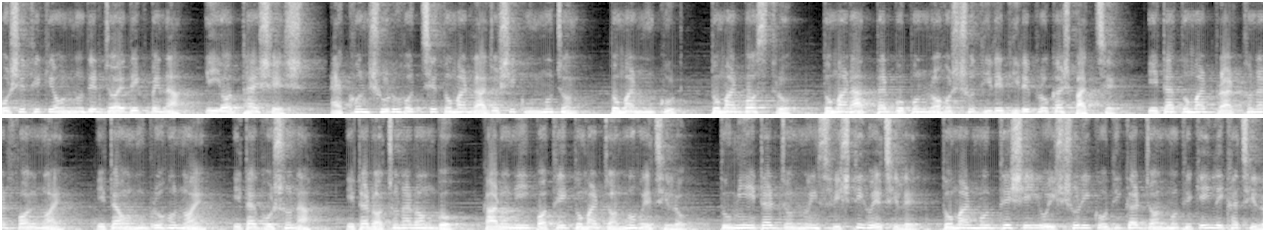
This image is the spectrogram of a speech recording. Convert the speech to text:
বসে থেকে অন্যদের জয় দেখবে না, এই অধ্যায় শেষ। এখন শুরু হচ্ছে তোমার রাজসিক উন্মোচন, তোমার মুকুট, তোমার বস্ত্র, তোমার আত্মার গোপন রহস্য ধীরে ধীরে প্রকাশ পাচ্ছে। এটা তোমার প্রার্থনার ফল নয়, এটা অনুগ্রহ নয়, এটা ঘোষণা, এটা রচনার অঙ্গ, কারণ এই পথেই তোমার জন্ম হয়েছিল। তুমি এটার জন্যই সৃষ্টি হয়েছিলে, তোমার মধ্যে সেই ঐশ্বরিক অধিকার জন্ম থেকেই লেখা ছিল।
